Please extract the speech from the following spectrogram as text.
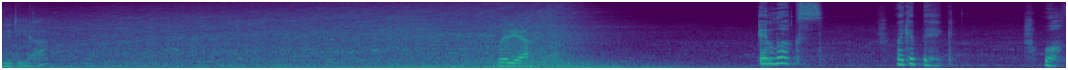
Lydia? Lydia? It looks like a big wolf.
